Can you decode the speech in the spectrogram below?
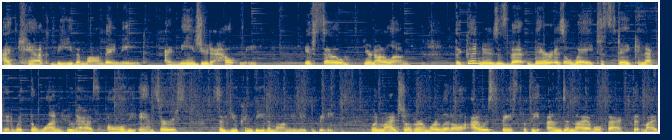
I can't be the mom they need. I need you to help me. If so, you're not alone. The good news is that there is a way to stay connected with the one who has all the answers so you can be the mom you need to be. When my children were little, I was faced with the undeniable fact that my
